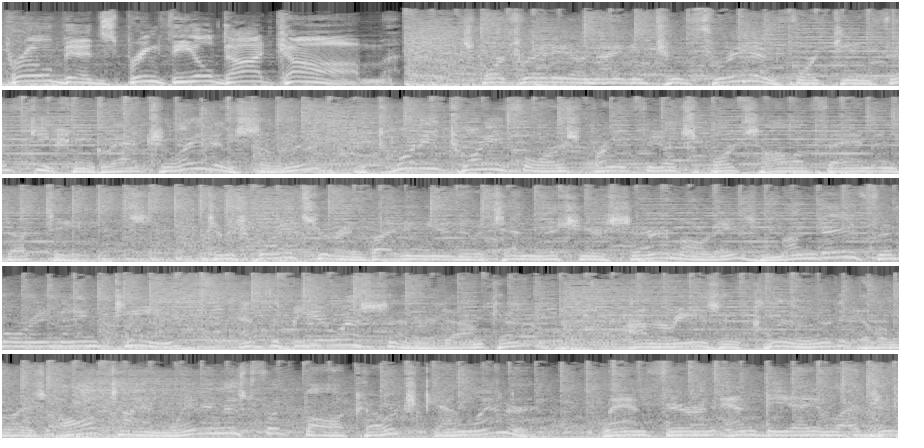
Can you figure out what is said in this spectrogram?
ProBidSpringfield.com. Sports Radio 92.3 and 1450 congratulate and salute the 2024 Springfield Sports Hall of Fame inductees. Tim Schweitzer inviting you to attend this year's ceremonies Monday, February 19th at the BOS Center downtown. Honorees include Illinois' all-time winningest football coach Ken Leonard, Lanphier and NBA legend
